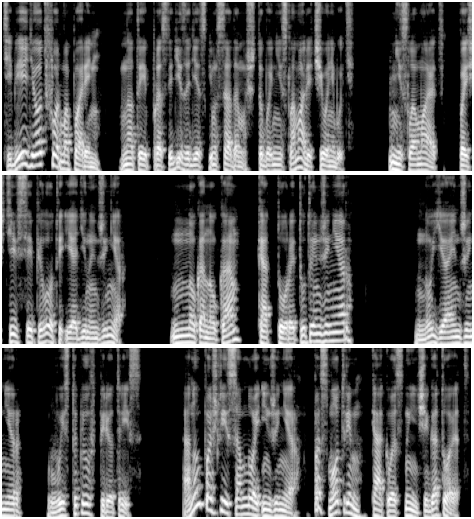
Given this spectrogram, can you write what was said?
Тебе идет форма, парень, но ты проследи за детским садом, чтобы не сломали чего-нибудь. Не сломают. Почти все пилоты и один инженер. Ну-ка, ну-ка, который тут инженер? Ну, я инженер. Выступил вперед Рис. А ну пошли со мной, инженер, посмотрим, как вас нынче готовят.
